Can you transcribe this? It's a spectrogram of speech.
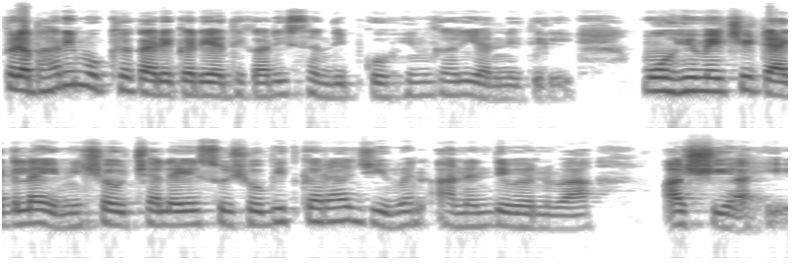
प्रभारी मुख्य कार्यकारी अधिकारी संदीप कोहिनकर यांनी दिली. मोहिमेची टॅगलाईन शौचालये सुशोभित करा जीवन आनंदी बनवा अशी आहे.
